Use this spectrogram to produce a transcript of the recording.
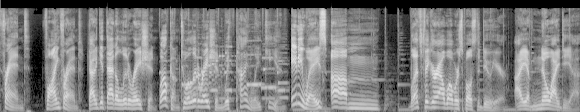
Friend. Flying friend. Gotta get that alliteration. Welcome to alliteration with Kindly Keyin. Anyways, um, let's figure out what we're supposed to do here. I have no idea.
